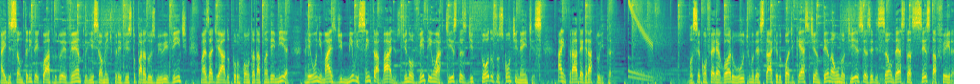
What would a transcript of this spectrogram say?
A edição 34 do evento, inicialmente previsto para 2020, mas adiado por conta da pandemia, reúne mais de 1.100 trabalhos de 91 artistas de todos os continentes. A entrada é gratuita. Você confere agora o último destaque do podcast Antena 1 Notícias, edição desta sexta-feira.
